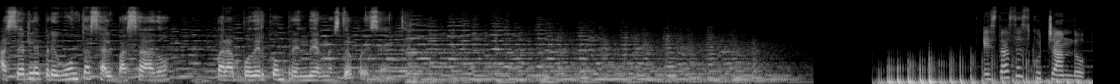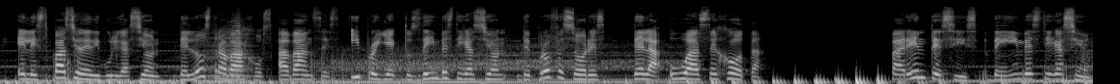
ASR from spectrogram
hacerle preguntas al pasado para poder comprender nuestro presente. Estás escuchando el espacio de divulgación de los trabajos, avances y proyectos de investigación de profesores de la UACJ. Paréntesis de investigación.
